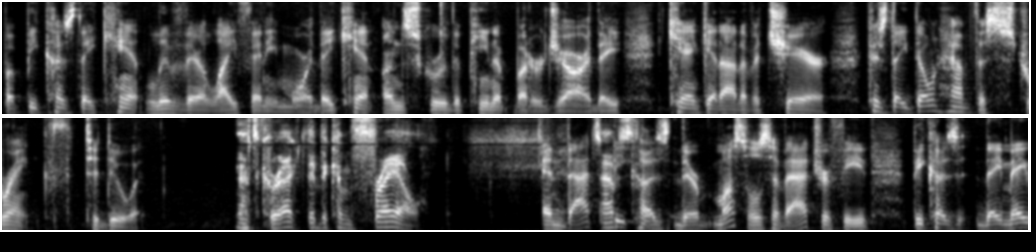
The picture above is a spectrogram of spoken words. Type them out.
but because they can't live their life anymore. They can't unscrew the peanut butter jar. They can't get out of a chair because they don't have the strength to do it. That's correct. They become frail. And that's Absolutely. because their muscles have atrophied because they may,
